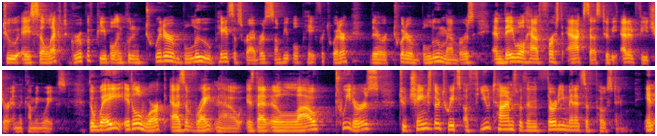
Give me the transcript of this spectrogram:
to a select group of people, including Twitter Blue paid subscribers. Some people pay for Twitter, they're Twitter Blue members, and they will have first access to the edit feature in the coming weeks. The way it'll work as of right now is that it'll allow tweeters to change their tweets a few times within 30 minutes of posting. An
